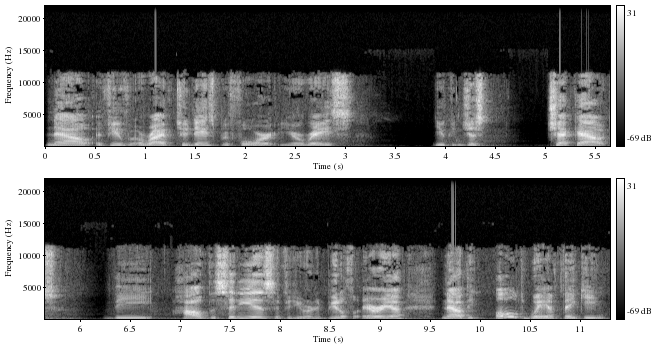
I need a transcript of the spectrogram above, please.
Now, if you've arrived two days before your race, you can just check out the how the city is if you're in a beautiful area. Now, the old way of thinking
